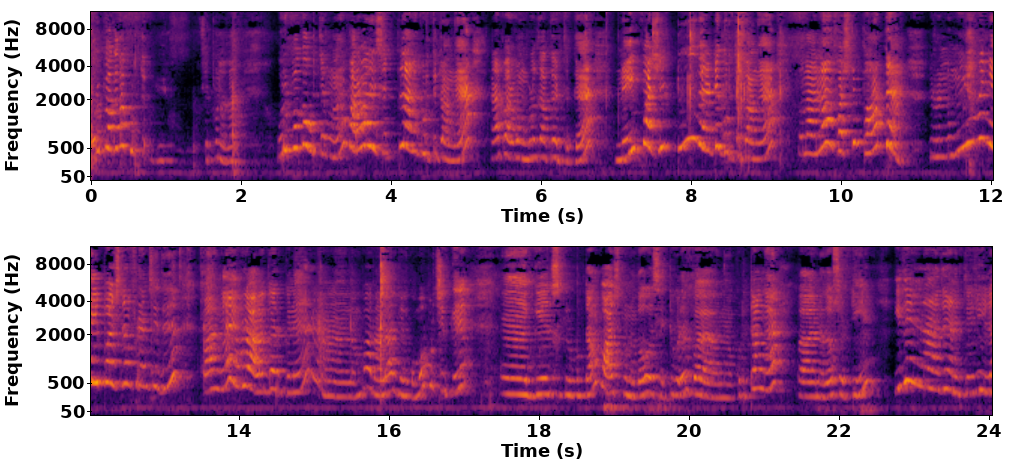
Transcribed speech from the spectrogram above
ஒரு பக்கம் தான் கொடுத்து செட் பண்ணலாம் ஒரு பக்கம் கொடுத்துருக்காங்க. பரவாயில்ல செட் பிளான் கொடுத்துட்டாங்க. ஆனால் பரவாயில்ல உங்களுக்காக எடுத்துருக்கேன். நெய் பாஷி டூ வெரைட்டி கொடுத்துருக்காங்க நான் ஃபர்ஸ்ட் பார்த்தேன் இது உண்மையுமே நெய் பாஷ் தான் ஃப்ரெண்ட்ஸ் இது பாருங்களேன் எவ்வளோ அழகாக இருக்குன்னு நான் ரொம்ப நல்லா இருக்கு எனக்கு ரொம்ப பிடிச்சிருக்கு. கேர்ள்ஸுக்கு கொடுத்தாங்க பாய்ஸ்க்கு ஏதோ செட்டு கூட நான் கொடுத்தாங்க. ஏதோ செட்டி. இது என்ன அது எனக்கு தெரியல.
